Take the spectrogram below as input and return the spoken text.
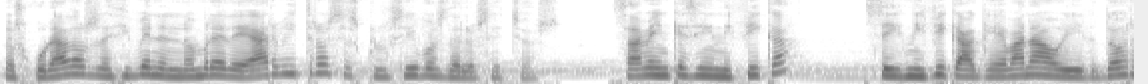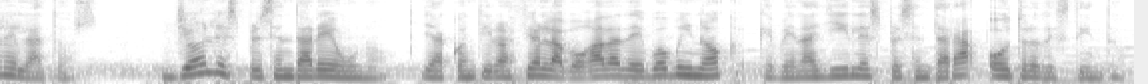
los jurados reciben el nombre de árbitros exclusivos de los hechos. ¿Saben qué significa? Significa que van a oír dos relatos. Yo les presentaré uno, y a continuación la abogada de Bobby Nock, que ven allí, les presentará otro distinto.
